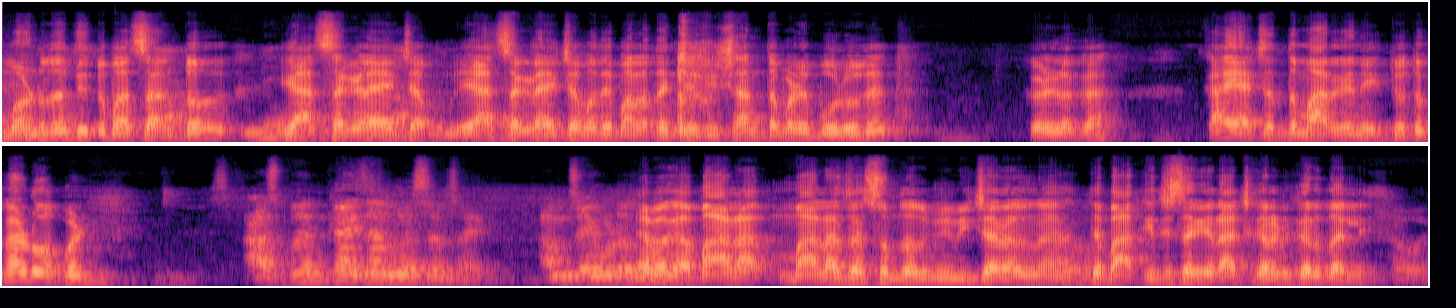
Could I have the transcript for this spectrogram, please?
म्हणूनच मी तुम्हाला सांगतो या सगळ्या याच्या या सगळ्या याच्यामध्ये मला त्यांच्याशी शांतपणे बोलू देत कळलं का काय याच्यातनं मार्ग निघतो तो काढू आपण. आजपर्यंत काय झालं नसेल साहेब? आमचं एवढं हे बघा मला मला जर समजा तुम्ही विचाराल ना ते बाकीचे सगळे राजकारण करत आले. होय.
